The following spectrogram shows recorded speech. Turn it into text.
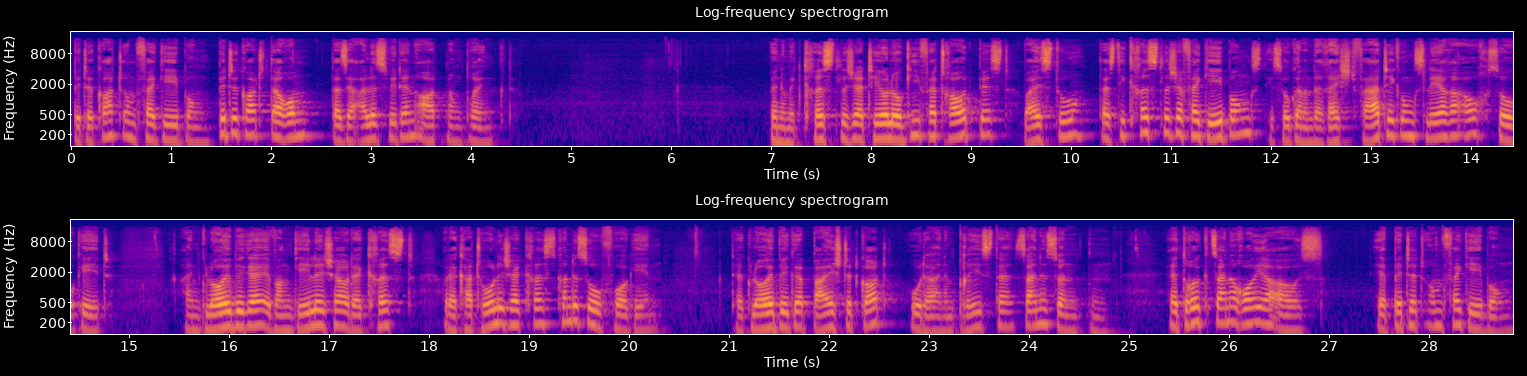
bitte Gott um Vergebung, bitte Gott darum, dass er alles wieder in Ordnung bringt. Wenn du mit christlicher Theologie vertraut bist, weißt du, dass die christliche Vergebungs-, die sogenannte Rechtfertigungslehre auch so geht. Ein gläubiger evangelischer oder Christ oder katholischer Christ könnte so vorgehen. Der Gläubige beichtet Gott oder einem Priester seine Sünden. Er drückt seine Reue aus. Er bittet um Vergebung.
